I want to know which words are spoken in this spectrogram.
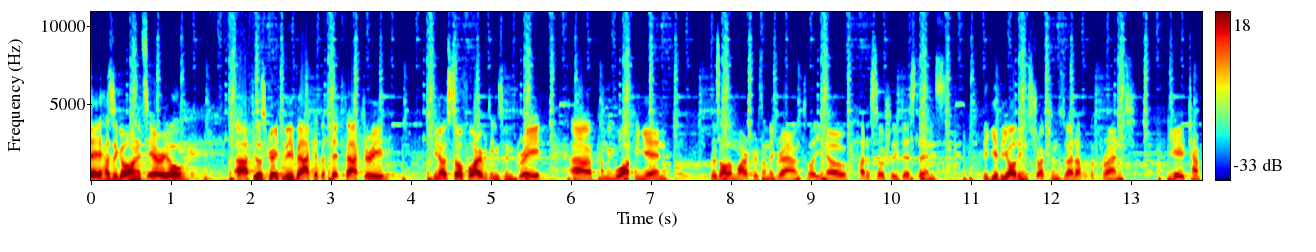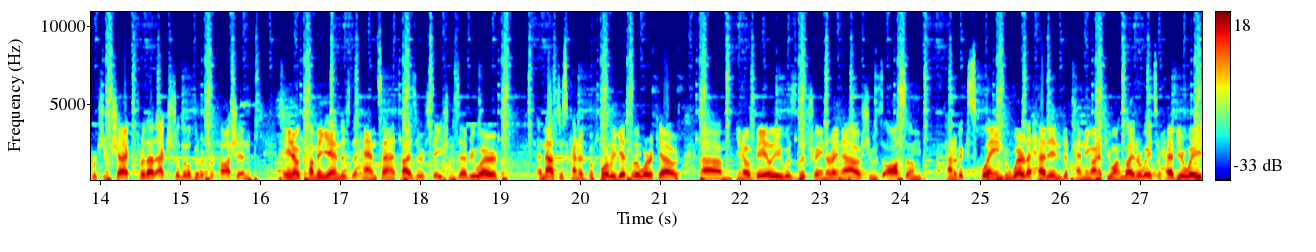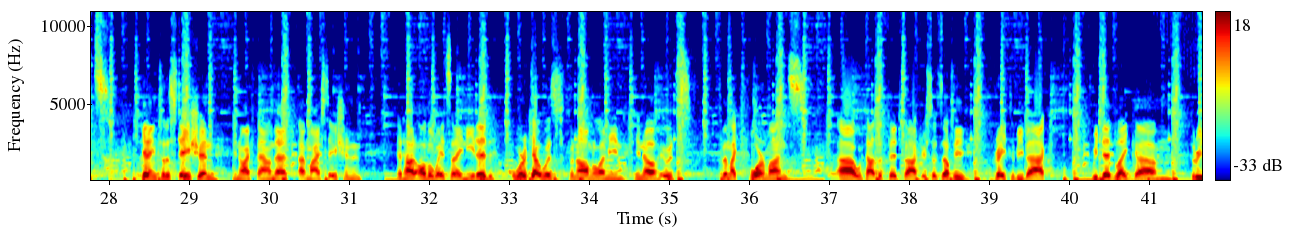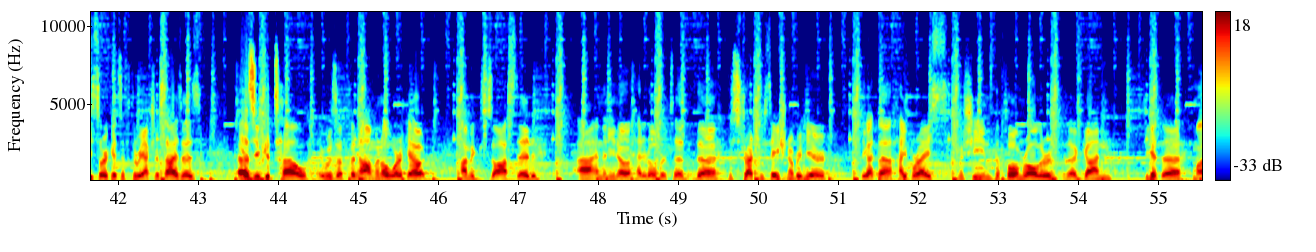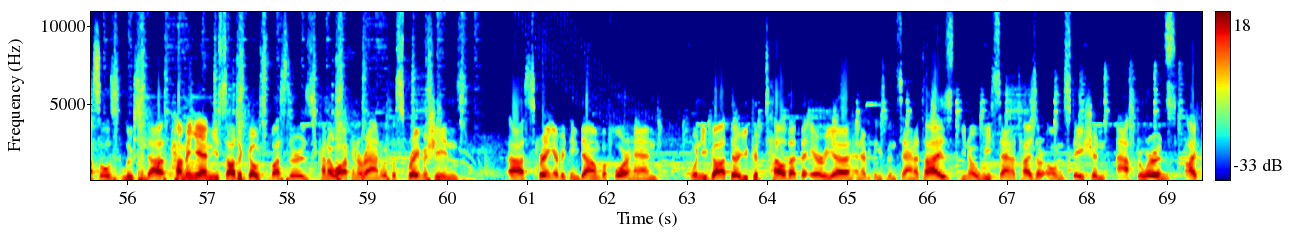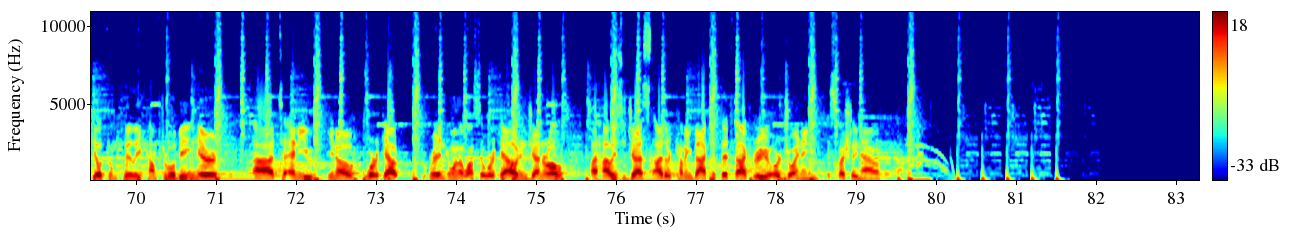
Hey, how's it going? It's Ariel. Uh, feels great to be back at the Fit Factory. You know, so far everything's been great. Uh, coming, walking in, there's all the markers on the ground to let you know how to socially distance. They give you all the instructions right up at the front. You get your temperature check for that extra little bit of precaution. And, you know, coming in, there's the hand sanitizer stations everywhere. And that's just kind of before we get to the workout. Um, you know, Bailey was the trainer right now. She was awesome. Kind of explained where to head in depending on if you want lighter weights or heavier weights. Getting to the station, you know, I found that at my station, it had all the weights that I needed. The workout was phenomenal. I mean, you know, it was, it's been like four months uh, without the Fit factor. so it's definitely great to be back. We did like um, three circuits of three exercises. As you could tell, it was a phenomenal workout. I'm exhausted. Uh, and then, you know, headed over to the, the stretching station over here. They got the Hyperice machines, the foam rollers, the gun, to get the muscles loosened up. Coming in, you saw the Ghostbusters kind of walking around with the spray machines, uh, spraying everything down beforehand. When you got there, you could tell that the area and everything's been sanitized. You know, we sanitize our own station afterwards. I feel completely comfortable being here. Uh, to any, you know, workout, for anyone that wants to work out in general, I highly suggest either coming back to Fit Factory or joining, especially now.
